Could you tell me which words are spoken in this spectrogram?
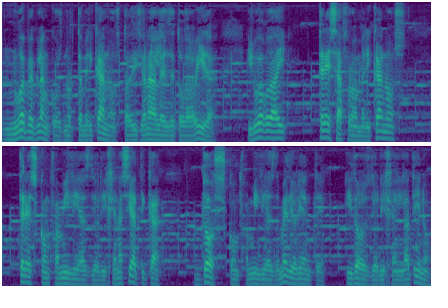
nueve blancos norteamericanos tradicionales de toda la vida y luego hay tres afroamericanos, tres con familias de origen asiática, dos con familias de Medio Oriente y dos de origen latino.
